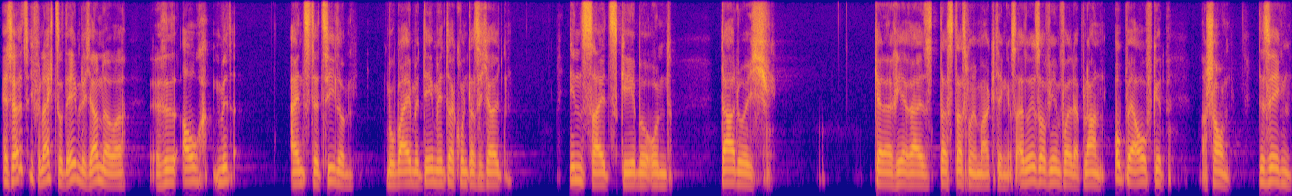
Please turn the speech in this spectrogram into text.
es hört sich vielleicht so dämlich an, aber es ist auch mit eins der Ziele. Wobei mit dem Hintergrund, dass ich halt Insights gebe und dadurch generiere, dass das mein Marketing ist. Also ist auf jeden Fall der Plan. Ob er aufgeht, mal schauen. Deswegen,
